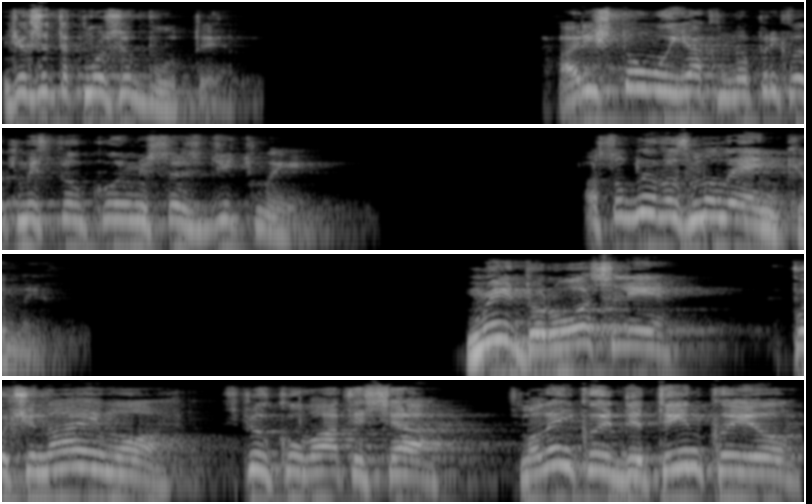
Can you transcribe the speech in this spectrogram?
Як же так може бути? А річ тому, як, наприклад, ми спілкуємося з дітьми, особливо з маленькими. Ми, дорослі, починаємо спілкуватися з маленькою дитинкою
